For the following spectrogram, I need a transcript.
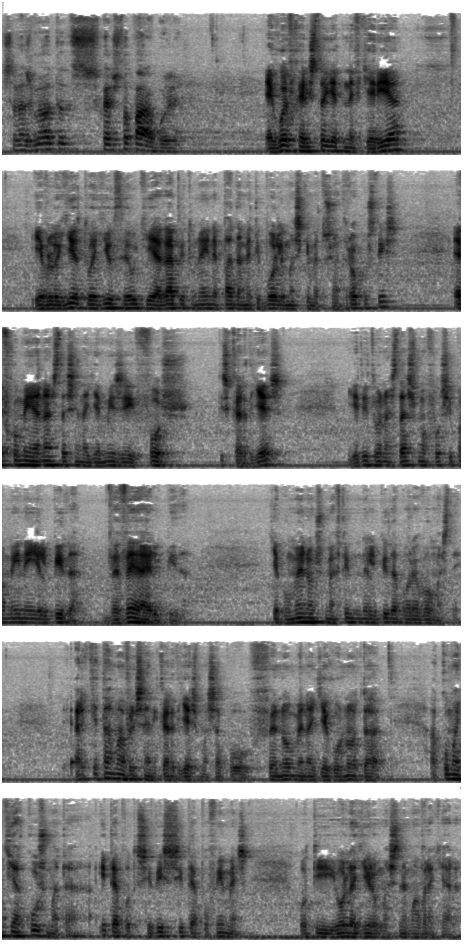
Σεβασμιότητα, σας ευχαριστώ πάρα πολύ. Εγώ ευχαριστώ για την ευκαιρία, η ευλογία του Αγίου Θεού και η αγάπη του να είναι πάντα με την πόλη μας και με τους ανθρώπους της. Εύχομαι η Ανάσταση να γεμίζει φως τις καρδιές, γιατί το αναστάσιμο φως είπαμε είναι η ελπίδα, βεβαία ελπίδα. Και επομένως με αυτή την ελπίδα πορευόμαστε. Αρκετά μαύρησαν οι καρδιές μας από φαινόμενα, γεγονότα, ακόμα και ακούσματα, είτε από τις ειδήσεις είτε από φήμες, ότι όλα γύρω μας είναι μαύρα και άλλα.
